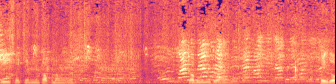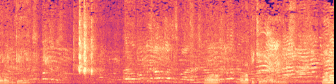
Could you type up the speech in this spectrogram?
थ्री सेकेंड में कापना है तब मुझे क्या है एक दो वाला वीडियो में हाँ वाला पीछे से कर ली ना ना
